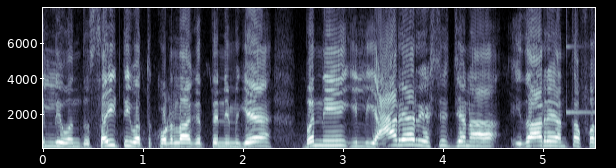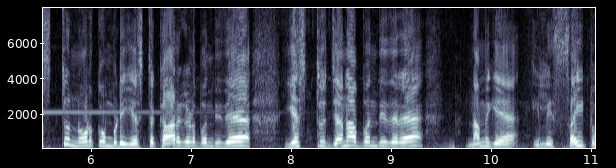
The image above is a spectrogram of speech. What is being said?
ಇಲ್ಲಿ ಒಂದು ಸೈಟ್ ಇವತ್ತು ಕೊಡಲಾಗುತ್ತೆ ನಿಮಗೆ. ಬನ್ನಿ, ಇಲ್ಲಿ ಯಾರ್ಯಾರು ಎಷ್ಟು ಜನ ಇದ್ದಾರೆ ಅಂತ ಫಸ್ಟು ನೋಡ್ಕೊಂಬಿಡಿ. ಎಷ್ಟು ಕಾರ್ಗಳು ಬಂದಿದೆ, ಎಷ್ಟು ಜನ ಬಂದಿದ್ದಾರೆ. ನಮಗೆ ಇಲ್ಲಿ ಸೈಟ್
